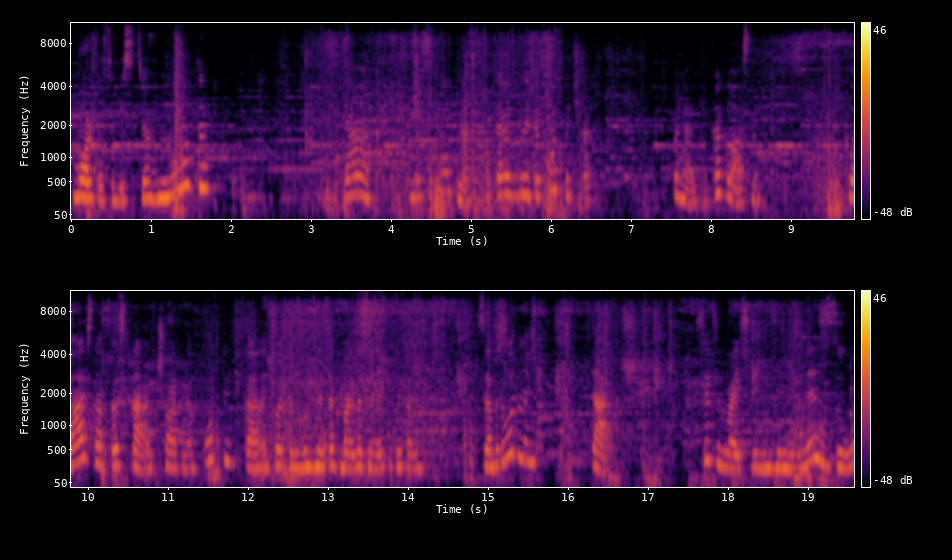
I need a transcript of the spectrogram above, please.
Можна собі стягнути. Так, наступна. Зараз буде курточка. Погляньте, яка класна. Класна, проста чорна курточка. Що там не так багато, як якось там забруднень. Так, світловичні внизу.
